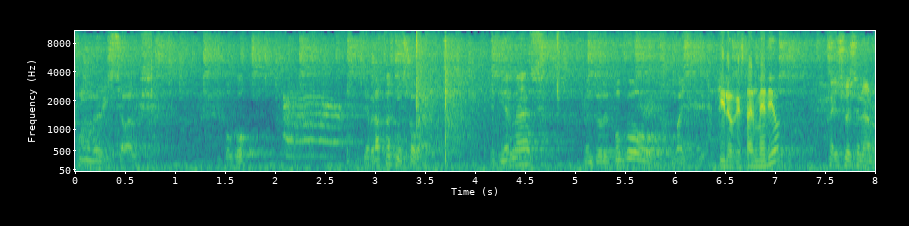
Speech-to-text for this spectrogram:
¿Cómo me veis, chavales? Un poco. De brazos me sobra. De piernas, dentro de poco, vais a ¿Y lo que está en medio? Eso es enano.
